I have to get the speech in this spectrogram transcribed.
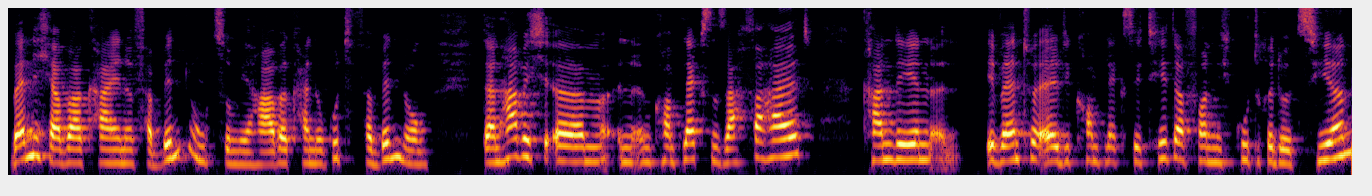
Wenn ich aber keine Verbindung zu mir habe, keine gute Verbindung, dann habe ich ähm, einen, einen komplexen Sachverhalt, kann den eventuell die Komplexität davon nicht gut reduzieren.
